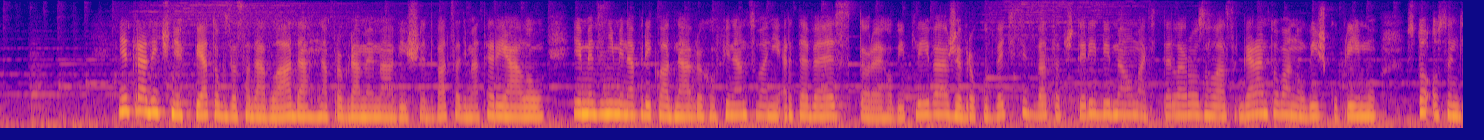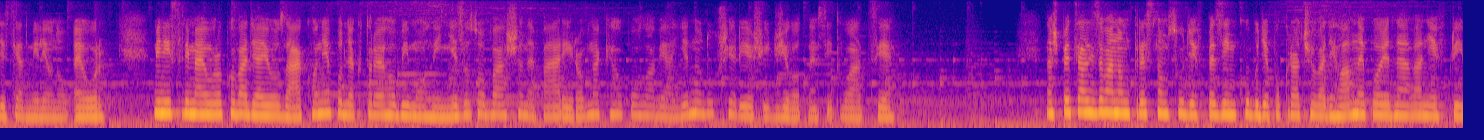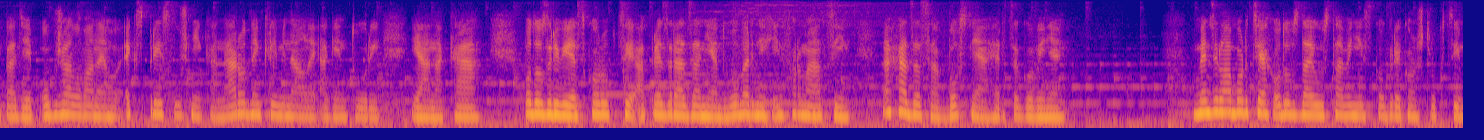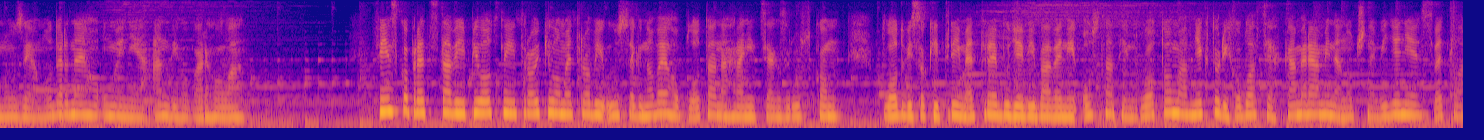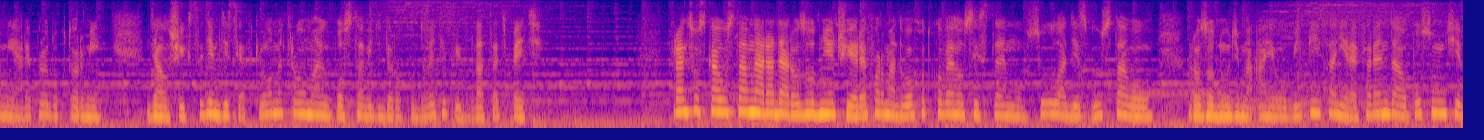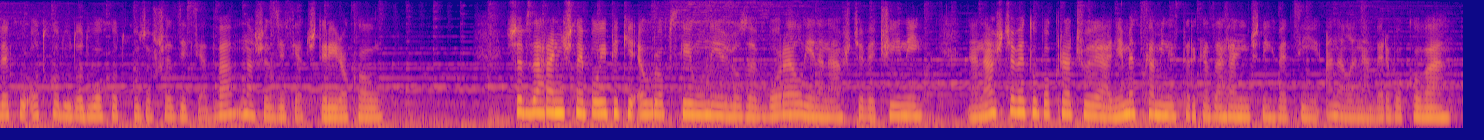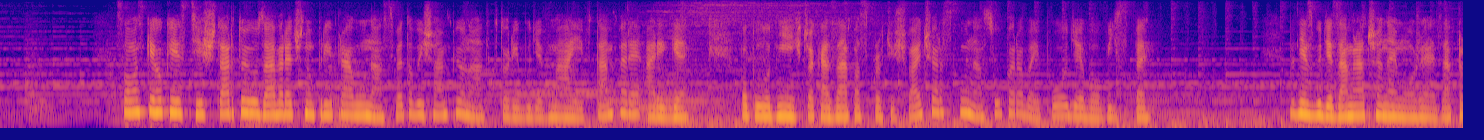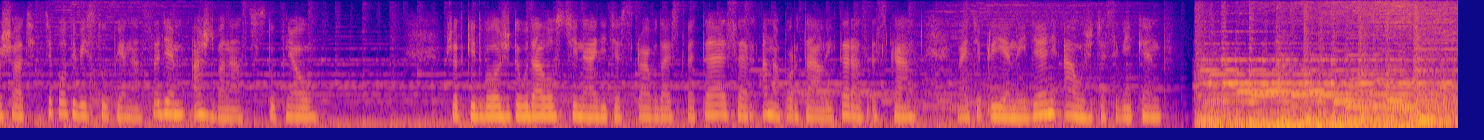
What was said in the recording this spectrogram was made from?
Netradične v piatok zasadá vláda, na programe má vyše 20 materiálov. Je medzi nimi napríklad návrh o financovaní RTVS, ktorého vyplýva, že v roku 2024 by mal mať telerozhlas garantovanú výšku príjmu 180 miliónov eur. Ministri majú rokovať aj o zákone, podľa ktorého by mohli nezosobášené páry rovnakého pohľavia jednoduchšie riešiť životné situácie. Na špecializovanom trestnom súde v Pezinku bude pokračovať hlavné pojednávanie v prípade obžalovaného ex-príslušníka Národnej kriminálnej agentúry Jána K. Podozrivý z korupcie a prezrádzania dôverných informácií. Nachádza sa v Bosne a Hercegovine. V Medzilaborciach odovzdajú stavenisko k rekonštrukcii Múzea moderného umenia Andyho Varhola. Fínsko predstaví pilotný trojkilometrový úsek nového plota na hraniciach s Ruskom. Plot vysoký 3 metre bude vybavený osnatým drôtom a v niektorých oblastiach kamerami na nočné videnie, svetlami a reproduktormi. Ďalších 70 kilometrov majú postaviť do roku 2025. Francúzska ústavná rada rozhodne, či je reforma dôchodkového systému v súlade s ústavou. Rozhodnúť má aj o vypísaní referenda o posunutí veku odchodu do dôchodku zo 62 na 64 rokov. Šéf zahraničnej politiky Európskej únie Josef Borrell je na návšteve Číny. Na návšteve tu pokračuje aj nemecká ministerka zahraničných vecí Annalena Berboková. Slovenskí hokejisti štartujú záverečnú prípravu na svetový šampionát, ktorý bude v máji v Tampere a Rige. Popoludní ich čaká zápas proti Švajčiarsku na súperovej pôde vo Vispe. Dnes bude zamračené, môže aj zapršať, teploty vystúpia na 7 až 12 stupňov. Všetky dôležité udalosti nájdete v spravodajstve TSR a na portáli teraz.sk. Majte príjemný deň a užite si víkend. thank you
